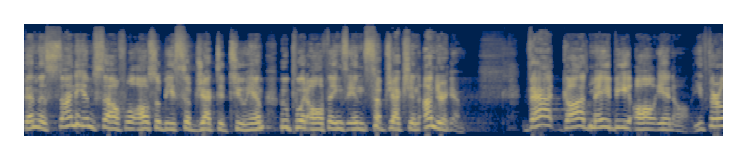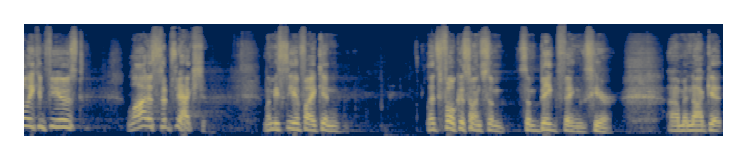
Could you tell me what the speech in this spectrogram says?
then the Son himself will also be subjected to him who put all things in subjection under him. That God may be all in all. You thoroughly confused? A lot of subjection. Let me see if I can. Let's focus on some, some big things here um, and not get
